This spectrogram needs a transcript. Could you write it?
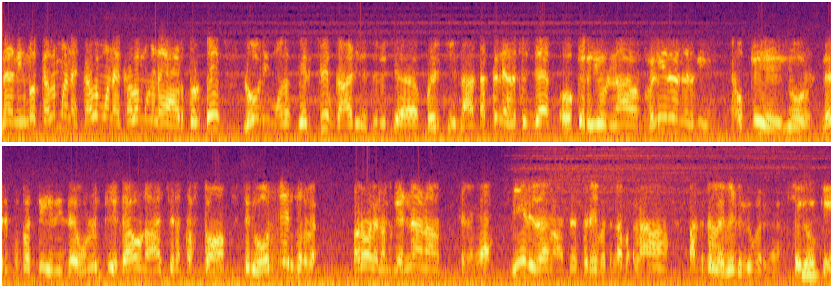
நான் நீங்க கிளம்புனே கிளம்புனே கிளம்புனே அவர் சொல்லிட்டு லோரி முத போயிருச்சு காடி போயிருச்சு. நான் டக்குன்னு நினைச்சேன் ஓகே ஐயோ நான் வெளியில இருக்கேன் ஓகே ஐயோ நெருப்பு பத்தி எரியுது உள்ளுக்கு ஏதாவது ஒன்று ஆச்சுன்னா கஷ்டம். சரி ஒரே இருக்கிறவ பரவாயில்ல நமக்கு என்ன பிரச்சனை. வீடு தான் வந்து பெரிய பிரச்சனை பக்கத்துல வீட்டுக்கு பாருங்க சரி ஓகே.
